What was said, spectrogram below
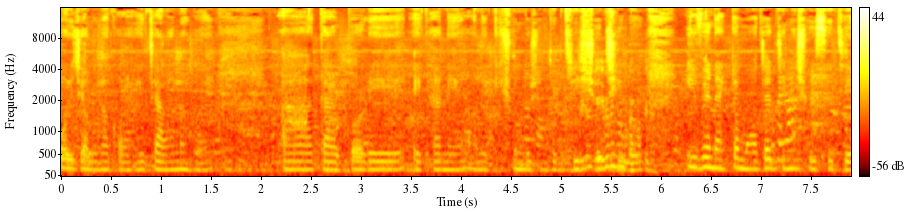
পরিচালনা করা হয়, চালানো হয়। তারপরে এখানে অনেক সুন্দর সুন্দর দৃশ্য ছিল। ইভেন একটা মজার জিনিস হয়েছে যে,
